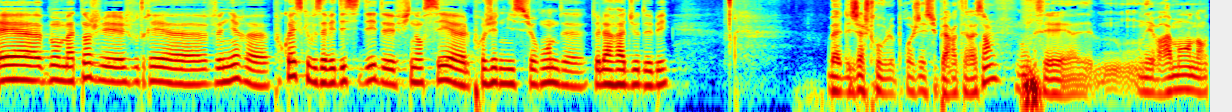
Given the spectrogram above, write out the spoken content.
Et bon, maintenant, je, vais, je voudrais venir. pourquoi est-ce que vous avez décidé de financer le projet de mise sur onde de, de la radio 2B Bah déjà, je trouve le projet super intéressant. Donc, c'est, euh, on est vraiment dans,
